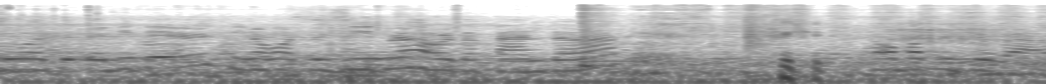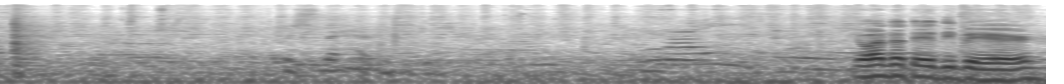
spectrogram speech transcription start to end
You want the teddy bear? You don't want the zebra or the panda? How about the giraffe? Just the head. You want a teddy bear?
